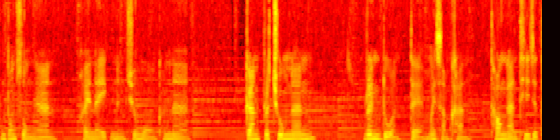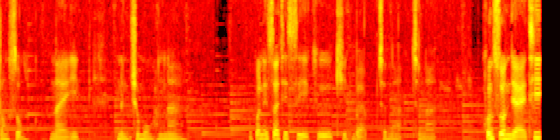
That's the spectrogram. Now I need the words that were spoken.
คุณต้องส่งงานภายในอีกหนึ่งชั่วโมงข้างหน้า การประชุมนั้นเร่งด่วนแต่ไม่สำคัญ เท่างานที่จะต้องส่งในอีกหนึ่งชั่วโมงข้างหน้า อุปนิสัยที่ 4 คือคิดแบบชนะชนะ คนส่วนใหญ่ที่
